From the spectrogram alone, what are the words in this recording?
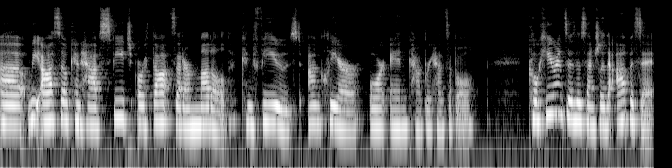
Uh, we also can have speech or thoughts that are muddled, confused, unclear, or incomprehensible. Coherence is essentially the opposite.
